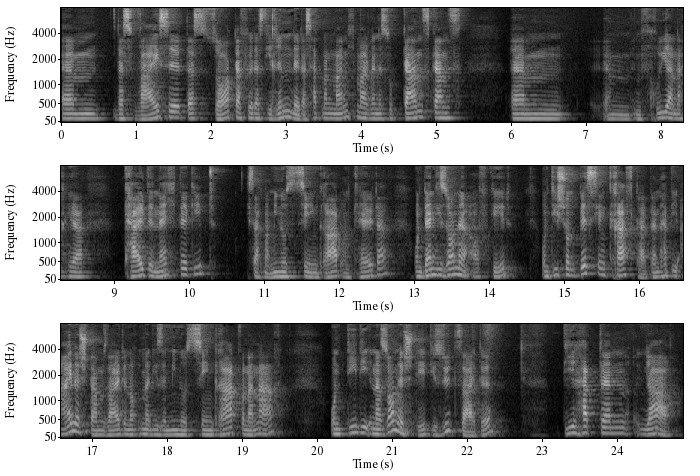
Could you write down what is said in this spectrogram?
Ähm, das Weiße, das sorgt dafür, dass die Rinde, das hat man manchmal, wenn es so ganz, ganz ähm, ähm, im Frühjahr nachher kalte Nächte gibt, ich sag mal minus 10 Grad und kälter, und dann die Sonne aufgeht und die schon ein bisschen Kraft hat, dann hat die eine Stammseite noch immer diese minus 10 Grad von danach und die, die in der Sonne steht, die Südseite, die hat dann, ja,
